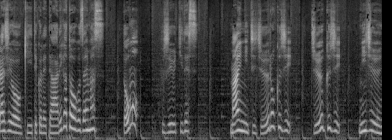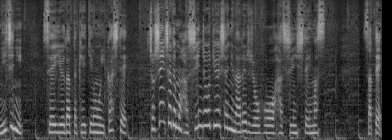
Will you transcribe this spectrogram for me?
ラジオを聴いてくれてありがとうございます。どうも、藤幸です。毎日16時、19時、22時に声優だった経験を活かして、初心者でも発信上級者になれる情報を発信しています。さて、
